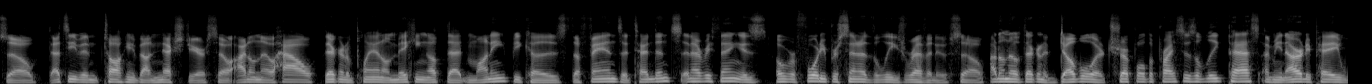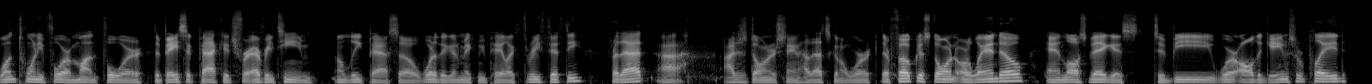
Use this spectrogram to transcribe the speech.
So that's even talking about next year. So I don't know how they're going to plan on making up that money because the fans' attendance and everything is over 40% of the league's revenue. So I don't know if they're going to double or triple the prices of League Pass. I mean, I already pay 124 a month for the basic package for every team on League Pass. So what are they going to make me pay like 350 for that? Uh, I just don't understand how that's going to work. They're focused on Orlando and Las Vegas to be where all the games were played.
